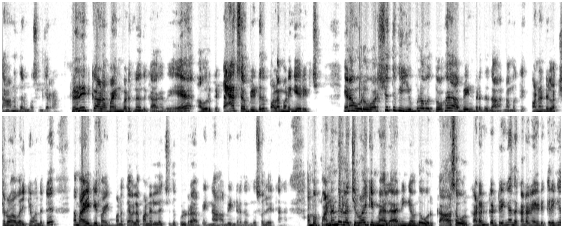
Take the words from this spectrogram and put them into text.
தான தர்மம் செஞ்சிடறாங்க. கிரெடிட் கார்டை பயன்படுத்தினதுக்காகவே அவருக்கு டேக்ஸ் அப்படின்றது பல மடங்கு ஏறிடுச்சு. ஏன்னா ஒரு வருஷத்துக்கு இவ்வளவு தொகை அப்படின்றது தான் நமக்கு. பன்னெண்டு லட்ச ரூபா வரைக்கும் வந்துட்டு நம்ம ஐடி ஃபைன் பண்ண தேவையில்ல. பன்னெண்டு லட்சத்துக்குள்ள அப்படின்னா அப்படின்றத வந்து சொல்லியிருக்காங்க. அப்போ பன்னெண்டு லட்ச ரூபாய்க்கு மேலே நீங்கள் வந்து ஒரு காசை ஒரு கடன் கட்டுறீங்க அந்த கடனை எடுக்கிறீங்க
